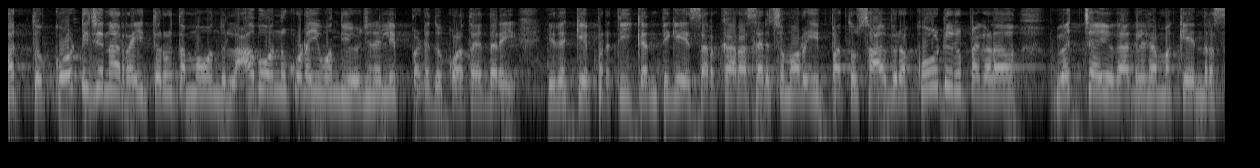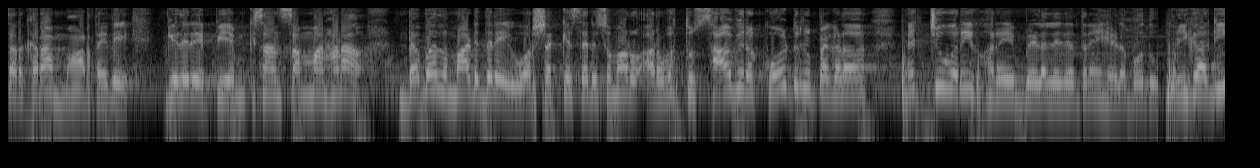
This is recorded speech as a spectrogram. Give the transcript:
ಹತ್ತು ಕೋಟಿ ಜನ ರೈತರು ತಮ್ಮ ಒಂದು ಲಾಭವನ್ನು ಕೂಡ ಈ ಒಂದು ಯೋಜನೆಯಲ್ಲಿ ಪಡೆದುಕೊಳ್ತಾ ಇದ್ದಾರೆ. ಇದಕ್ಕೆ ಪ್ರತಿ ಕಂತಿಗೆ ಸರ್ಕಾರ ಸರಿಸುಮಾರು ಇಪ್ಪತ್ತು ಸಾವಿರ ಕೋಟಿ ರೂಪಾಯಿಗಳ ವೆಚ್ಚ ಈಗಾಗಲೇ ನಮ್ಮ ಕೇಂದ್ರ ಸರ್ಕಾರ ಮಾಡ್ತಾ ಇದೆ. ಗೆಳೆಯರೆ ಪಿ ಎಂ ಕಿಸಾನ್ ಸಮ್ಮಾನ್ ಹಣ ಡಬಲ್ ಮಾಡಿದರೆ ವರ್ಷಕ್ಕೆ ಸರಿಸುಮಾರು ಅರವತ್ತು ಸಾವಿರ ಕೋಟಿ ರೂಪಾಯಿಗಳ ಹೆಚ್ಚುವರಿ ಹೊರೆ ಬೀಳಲಿದೆ ಅಂತಲೇ ಹೇಳಬಹುದು ಹೀಗಾಗಿ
